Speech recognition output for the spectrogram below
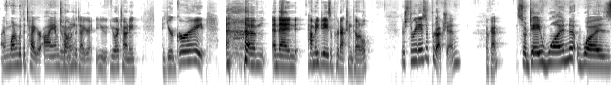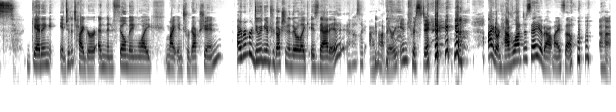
I'm one with the tiger. I am You're one Tony. with the tiger. You you are Tony. You're great. um, and then how many days of production total? There's three days of production. Okay. so day one was getting into the tiger and then filming like my introduction i remember doing the introduction and they were like is that it and i was like i'm not very interesting i don't have a lot to say about myself Uh huh.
